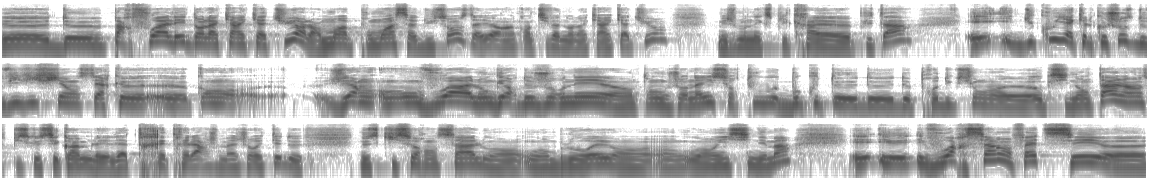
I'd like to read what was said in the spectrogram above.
euh, de parfois aller dans la caricature. Alors moi, pour moi, ça a du sens d'ailleurs hein, quand il va dans la caricature, mais je m'en expliquerai euh, plus tard. Et, du coup, il y a quelque chose de vivifiant, c'est-à-dire que euh, quand je veux dire, on, voit à longueur de journée en tant que journaliste surtout beaucoup de, de, de productions occidentales, hein, puisque c'est quand même la, très très large majorité de, de ce qui sort en salle ou en, ou en Blu-ray ou en, en- ou en e-cinéma. Et, et, et voir ça, en fait, c'est euh,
